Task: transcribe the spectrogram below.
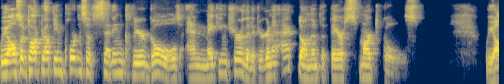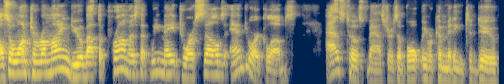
We also talked about the importance of setting clear goals and making sure that if you're going to act on them, that they are SMART goals. We also want to remind you about the promise that we made to ourselves and to our clubs as Toastmasters of what we were committing to do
